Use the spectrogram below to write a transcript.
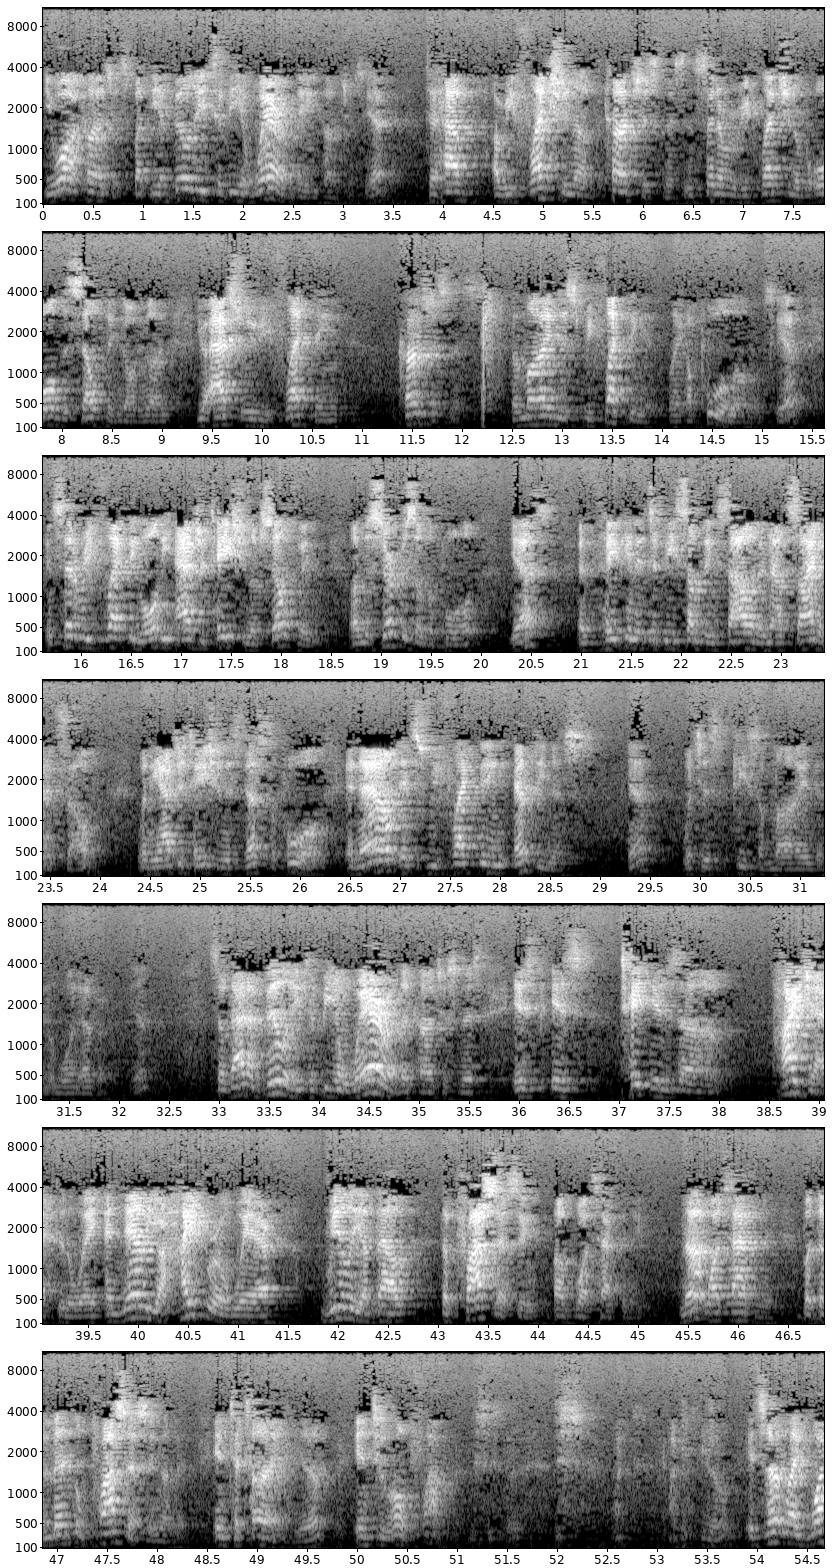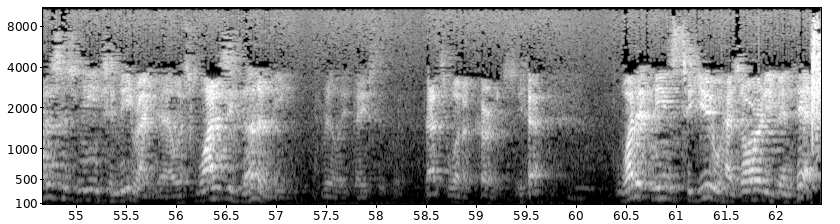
You are conscious, but the ability to be aware of being conscious, yeah? To have a reflection of consciousness instead of a reflection of all the selfing going on you're actually reflecting consciousness. The mind is reflecting it, like a pool almost, yeah? Instead of reflecting all the agitation of selfing on the surface of the pool, yes? And taking it to be something solid and outside of itself, when the agitation is just the pool, and now it's reflecting emptiness, yeah? Which is peace of mind and whatever, yeah? So that ability to be aware of the consciousness is, is, is, uh, hijacked in a way, and now you're hyper aware really about the processing of what's happening. Not what's happening, but the mental processing of it into time, you know? Into, oh fuck, this is, this, what, what, you know? It's not like, what does this mean to me right now? It's what is it gonna mean, really, basically. That's what occurs, yeah? What it means to you has already been hit.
